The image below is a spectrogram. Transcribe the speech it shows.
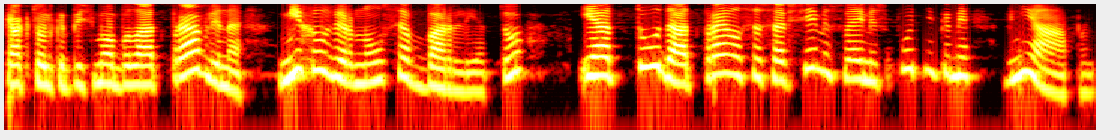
Как только письмо было отправлено, Михаил вернулся в Барлетту и оттуда отправился со всеми своими спутниками в Неаполь.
